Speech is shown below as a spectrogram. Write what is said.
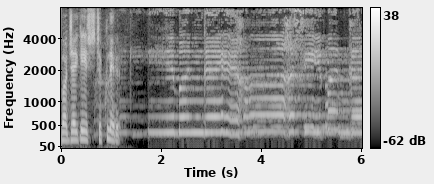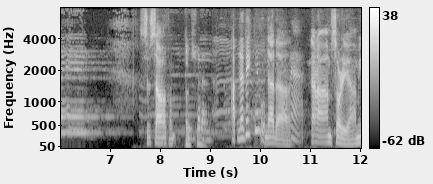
দরজায় গিয়ে এসছে খুলে রেখে। আপনাদের কি না না। হ্যাঁ। না না আম সরি আমি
